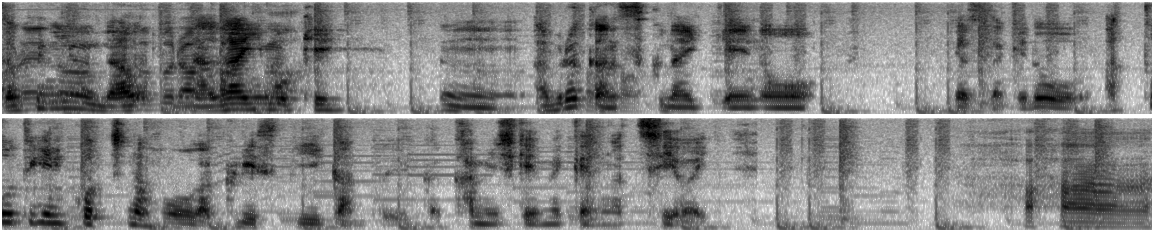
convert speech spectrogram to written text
俗に言うな長芋系、うん、油感少ない系のやつだけど、圧倒的にこっちの方がクリスピー感というか、紙試験目感が強い。はは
